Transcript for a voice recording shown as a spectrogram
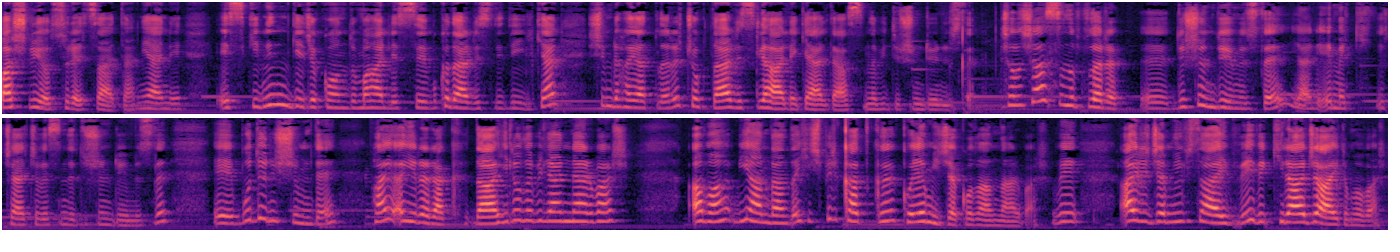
başlıyor süreç zaten. Yani eskinin gece kondu mahallesi bu kadar riskli değilken şimdi hayatları çok daha riskli hale geldi aslında bir düşündüğünüzde. Çalışan sınıfları e, düşündüğümüzde yani emek çerçevesinde düşündüğümüzde e, bu dönüşümde pay ayırarak dahil olabilenler var. Ama bir yandan da hiçbir katkı koyamayacak olanlar var. Ve ayrıca mülk sahibi ve kiracı ayrımı var.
